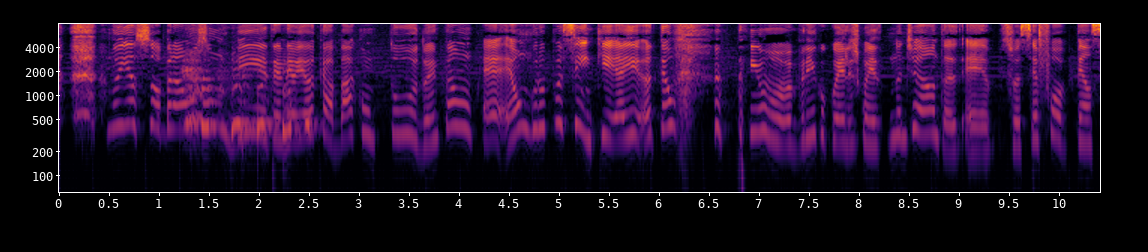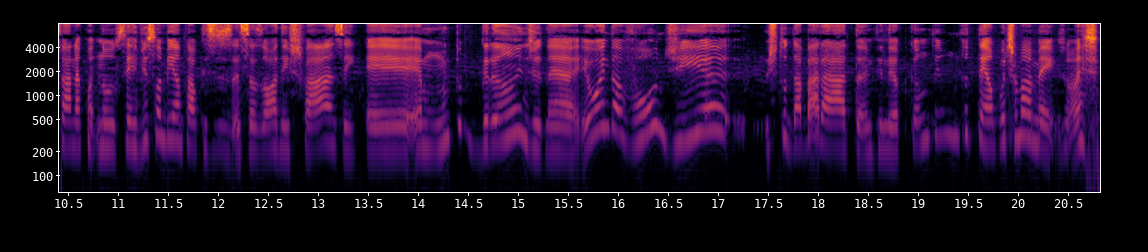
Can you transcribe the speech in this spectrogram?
não ia sobrar um zumbi, entendeu? Ia acabar com tudo. Então, é, é um grupo assim que aí eu tenho, tenho eu brinco com eles com isso. Não adianta. É, se você for pensar na, no serviço ambiental que esses, essas ordens fazem, é, é muito grande, né? Eu ainda vou um dia estudar barata, entendeu? Porque eu não tenho muito tempo ultimamente, mas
